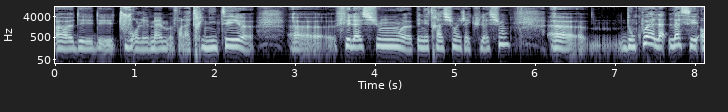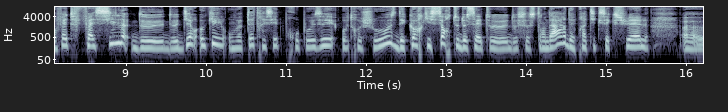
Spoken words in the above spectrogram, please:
euh, des, toujours les mêmes, enfin la trinité fellation, pénétration, éjaculation. donc ouais, là, c'est en fait facile de dire ok, on va peut-être essayer de proposer autre chose, des corps qui sortent de cette de ce standard, des pratiques sexuelles. Euh,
